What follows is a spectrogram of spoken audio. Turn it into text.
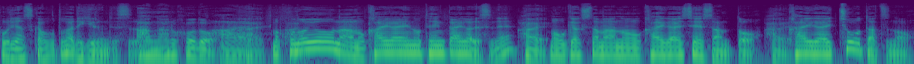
取り扱うことができるんです。あなるほど。はい。まあ、このようなあの海外の展開がですね、はい、まあ、お客様の海外生産と海外調達の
